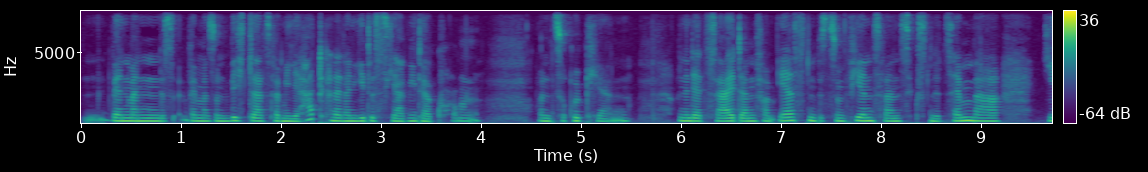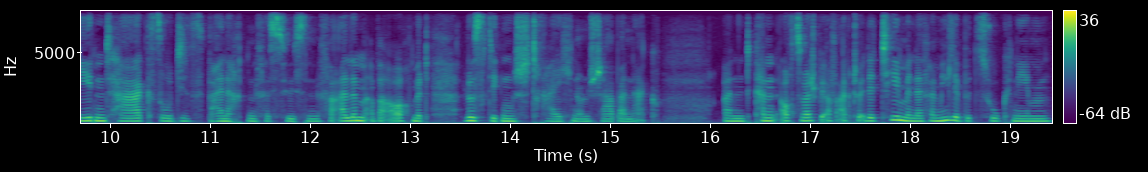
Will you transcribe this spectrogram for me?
wenn man, das, wenn man so einen Wichtel als Familie hat, kann er dann jedes Jahr wiederkommen und zurückkehren und in der Zeit dann vom 1. bis zum 24. Dezember jeden Tag so dieses Weihnachten versüßen, vor allem aber auch mit lustigen Streichen und Schabernack. Und kann auch zum Beispiel auf aktuelle Themen in der Familie Bezug nehmen,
